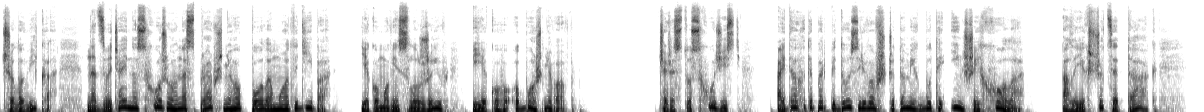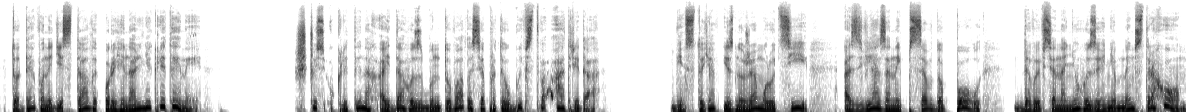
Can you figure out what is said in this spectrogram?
чоловіка, надзвичайно схожого на справжнього пола Муаддіба, якому він служив і якого обожнював. Через ту схожість Айдаго тепер підозрював, що то міг бути інший хола, але якщо це так, то де вони дістали оригінальні клітини? Щось у клітинах Айдаго збунтувалося проти вбивства Атріда. Він стояв із ножем у руці, а зв'язаний псевдопол дивився на нього з гнівним страхом.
